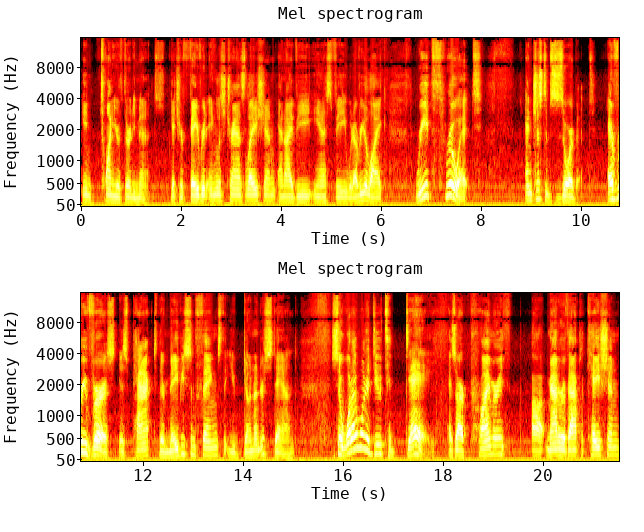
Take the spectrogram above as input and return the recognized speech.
in 20 or 30 minutes. Get your favorite English translation, NIV, ESV, whatever you like. Read through it and just absorb it. Every verse is packed. There may be some things that you don't understand. So, what I want to do today as our primary uh, matter of application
